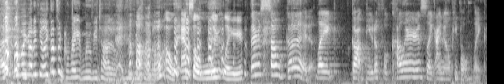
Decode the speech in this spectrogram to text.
Like, oh my uh, god, I feel like that's a great movie title. Movie title. Oh, absolutely. they're so good. Like, got beautiful colors. Like, I know people like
